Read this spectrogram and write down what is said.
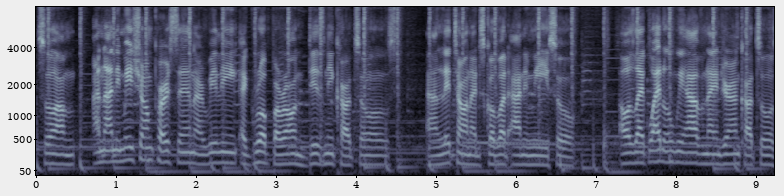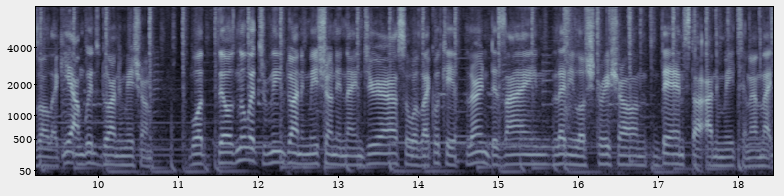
So I'm an animation person. I really I grew up around Disney cartoons, and later on I discovered anime. So I was like, why don't we have Nigerian cartoons? I was like, yeah, I'm going to do animation but there was nowhere to really do animation in Nigeria. So I was like, okay, learn design, learn illustration, then start animating. And like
